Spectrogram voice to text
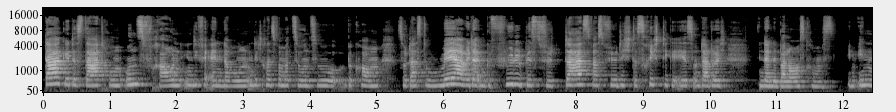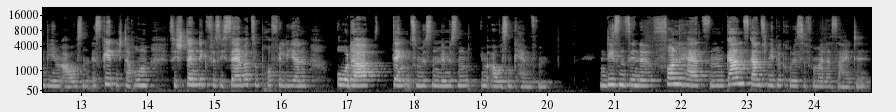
Da geht es darum, uns Frauen in die Veränderung, in die Transformation zu bekommen, so dass du mehr wieder im Gefühl bist für das, was für dich das Richtige ist und dadurch in deine Balance kommst, im Innen wie im Außen. Es geht nicht darum, sich ständig für sich selber zu profilieren oder denken zu müssen, wir müssen im Außen kämpfen. In diesem Sinne von Herzen ganz, ganz liebe Grüße von meiner Seite.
